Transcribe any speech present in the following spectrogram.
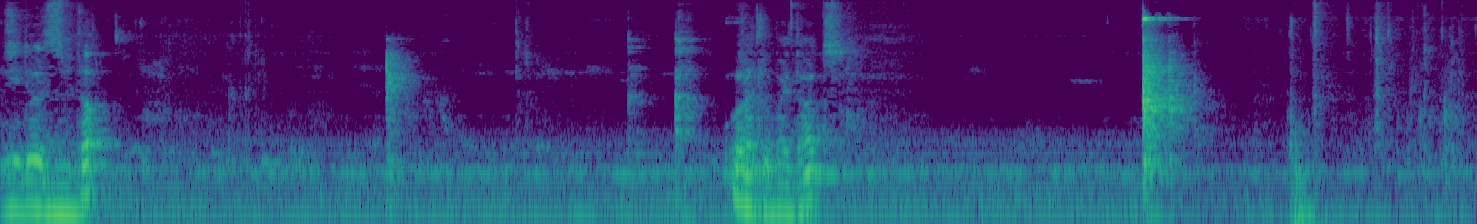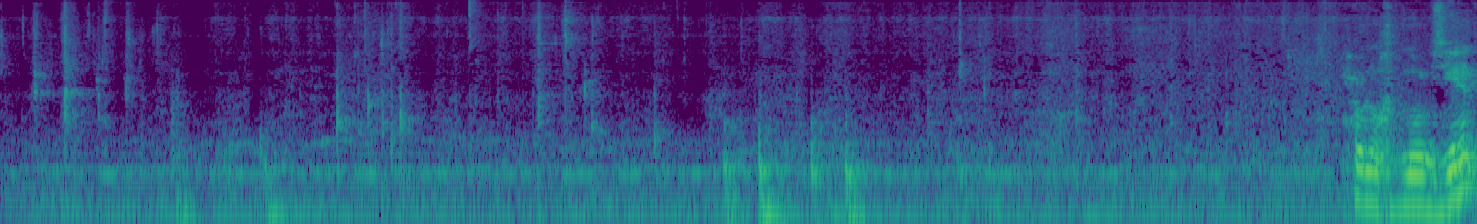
نزيدو الزبده وهاد البيضات. نحاولوا نخدموه مزيان.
